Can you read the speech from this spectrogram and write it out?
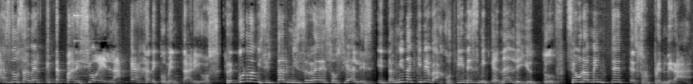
haznos saber qué te pareció en la caja de comentarios. Recuerda visitar mis redes sociales y también aquí debajo tienes mi canal de YouTube. Seguramente te sorprenderá.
